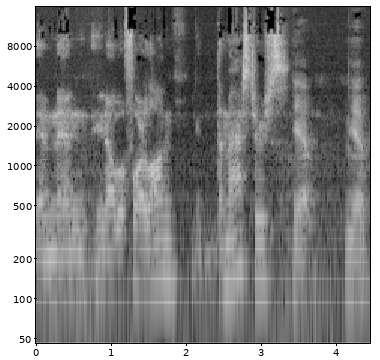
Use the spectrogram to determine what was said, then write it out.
and then you know before long the Masters. Yep, yep.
